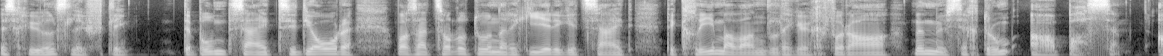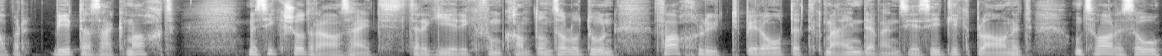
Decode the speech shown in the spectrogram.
ein kühles Lüftchen. Der Bund sagt seit Jahren, was auch die Solothurner Regierung jetzt sagt, der Klimawandel der geht voran, man muss sich darum anpassen. Aber wird das auch gemacht? Man sieht schon dran, sagt die Regierung vom Kanton Solothurn. Fachleute beraten die Gemeinden, wenn sie eine Siedlung planen. Und zwar so,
